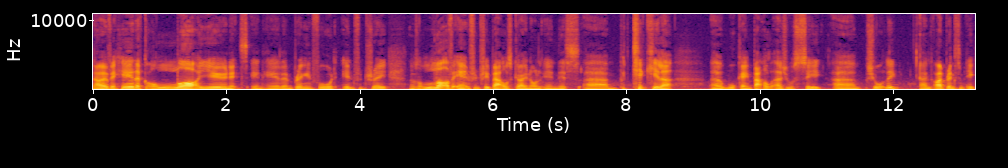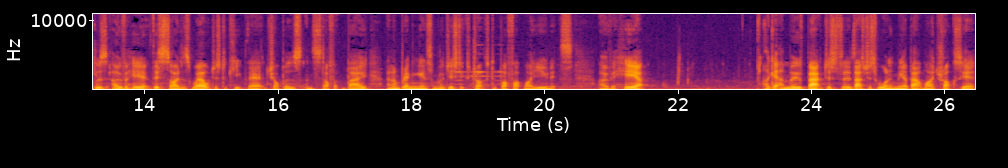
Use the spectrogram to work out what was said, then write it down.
Now over here they've got a lot of units in here. They're bringing forward infantry. There's a lot of infantry battles going on in this um, particular uh, war game battle as you'll see um, shortly. And I bring some Iglas over here this side as well, just to keep their choppers and stuff at bay. And I'm bringing in some logistics trucks to buff up my units over here. I get a move back, just to, that's just warning me about my trucks here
